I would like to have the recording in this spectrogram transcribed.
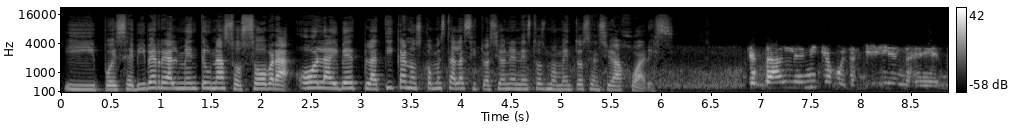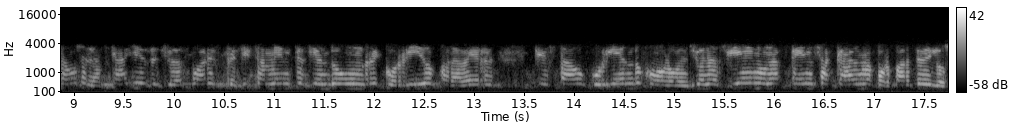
y pues se vive realmente una zozobra. Hola, Ivette, platícanos cómo está la situación en estos momentos en Ciudad Juárez. ¿Qué tal, Lénica? Pues aquí eh, estamos en las calles de Ciudad Juárez precisamente haciendo un recorrido para ver qué está ocurriendo, como lo mencionas bien, una tensa calma por parte de los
